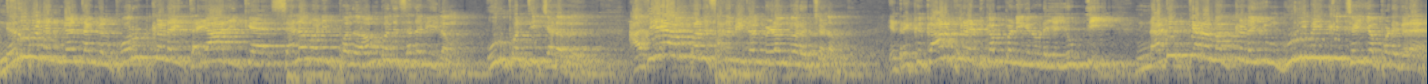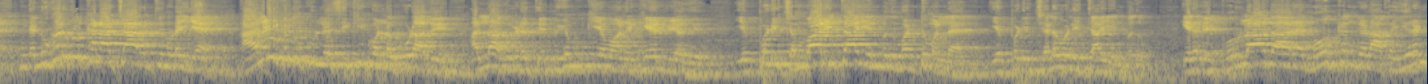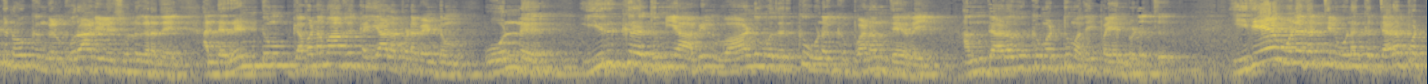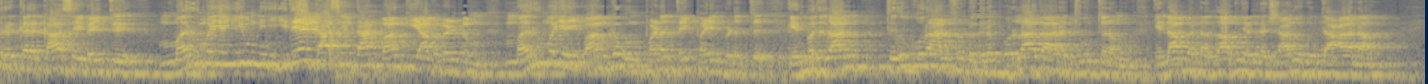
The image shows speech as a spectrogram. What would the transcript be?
நிறுவனங்கள் தங்கள் பொருட்களை தயாரிக்க செலவழிப்பது ஐம்பது சதவீதம் உற்பத்தி செலவு. அதே ஐம்பது சதவீதம் விளம்பர செலவு. இன்றைக்கு கார்ப்பரேட் கம்பெனிகளுடைய யுக்தி நடுத்தர மக்களையும் உரிமைக்கு செய்யப்படுகிற இந்த நுகர்வு கலாச்சாரத்தினுடைய அலைகளுக்குள்ள சிக்கிக் கொள்ளக்கூடாது அல்லாஹுவிடத்தில் மிக முக்கியமான கேள்வி அது. எப்படி சம்பாதித்தாய் என்பது மட்டுமல்ல எப்படி செலவழித்தாய் என்பதும். எனவே பொருளாதார நோக்கங்களாக இரண்டு நோக்கங்கள் குரானிலே சொல்லுகிறது. அந்த ரெண்டும் கவனமாக கையாளப்பட வேண்டும். ஒன்று இருக்கிற துனியாவில் வாழுவதற்கு உனக்கு பணம் தேவை. அந்த அளவுக்கு மட்டும் அதை பயன்படுத்து. இதே உலகத்தில் உனக்கு தரப்பட்டிருக்கிற காசை வைத்து மறுமையையும் நீ இதே காசில் தான் வாங்கியாக வேண்டும். மறுமையை வாங்க உன் பணத்தை பயன்படுத்து. என்பதுதான் திருக்குறான் சொல்லுகிற பொருளாதார சூத்திரம். எல்லாம் அல்லாஹு ஜல்ல ஷானுகு தஆலா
